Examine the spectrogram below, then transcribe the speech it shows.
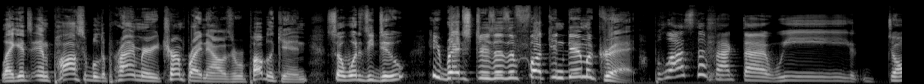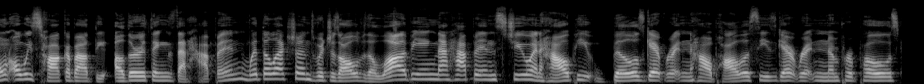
Like it's impossible to primary Trump right now as a Republican. So what does he do? He registers as a fucking Democrat. Plus the fact that we don't always talk about the other things that happen with elections, which is all of the lobbying that happens too, and how pe- bills get written, how policies get written and proposed.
